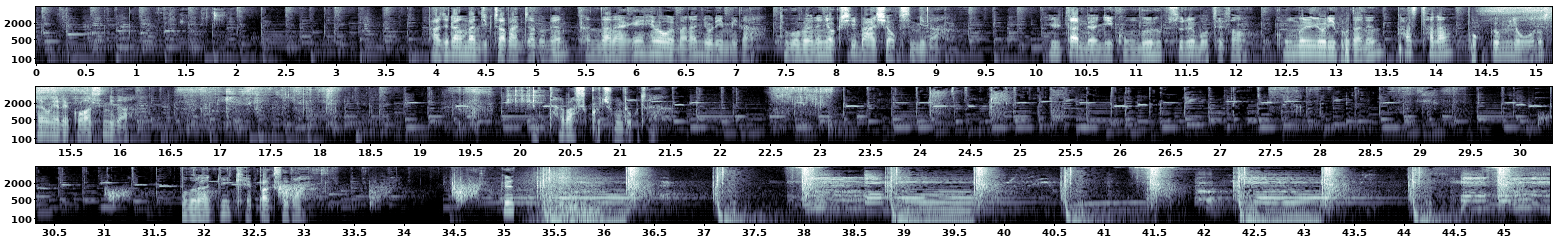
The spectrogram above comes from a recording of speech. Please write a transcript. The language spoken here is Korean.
바지락만 직접 안 잡으면 간단하게 해먹을 만한 요리입니다. 두부면은 역시 맛이 없습니다. 일단 면이 국물 흡수를 못해서 국물 요리보다는 파스타나 볶음용으로 사용해야 될 것 같습니다. 이 타바스코 중독자 오늘 한 끼 개빡세다 Good. Yes.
